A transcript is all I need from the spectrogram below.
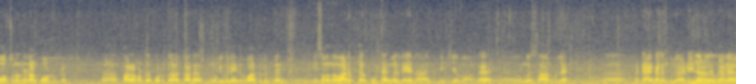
மோசணும்னு நான் போட்டிருக்கேன். பாராளுமன்றத்தை பாராளுமன்றத்தில் அதுக்கான முடிவுகளை எதிர்பார்த்துருக்கேன். இது சம்மந்தமாக அடுத்த கூட்டங்களிலே நான் நிச்சயமாக உங்கள் சார்பில் கட்டாயம் கலந்துரையாடி நான் அதுக்கான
